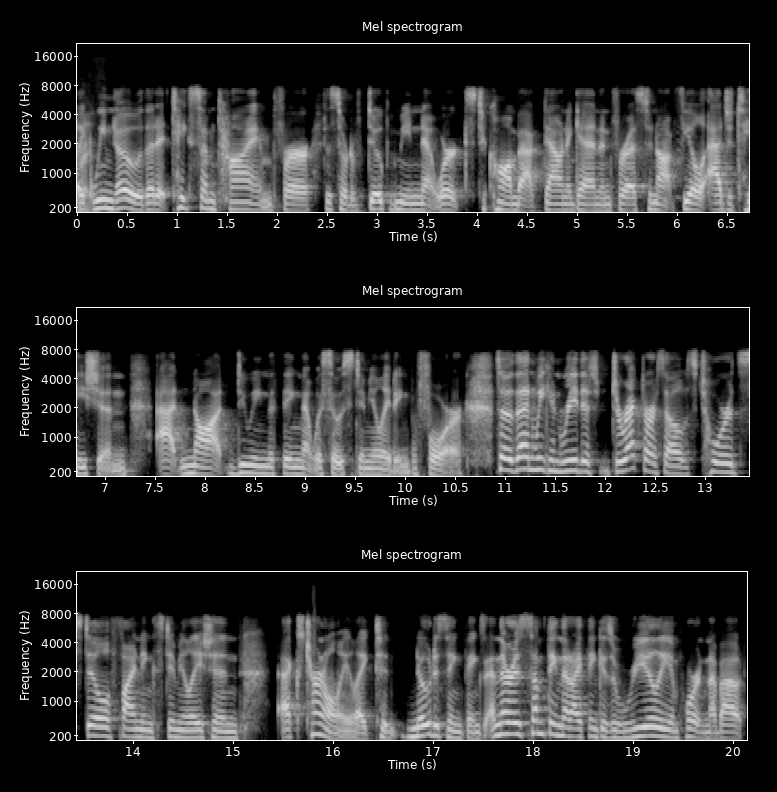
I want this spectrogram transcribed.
Like right. we know that it takes some time for the sort of dopamine networks to calm back down again and for us to not feel agitation at not doing the thing that was so stimulating before. So then we can redirect ourselves towards still finding stimulation externally, like to noticing things. And there is something that I think is really important about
